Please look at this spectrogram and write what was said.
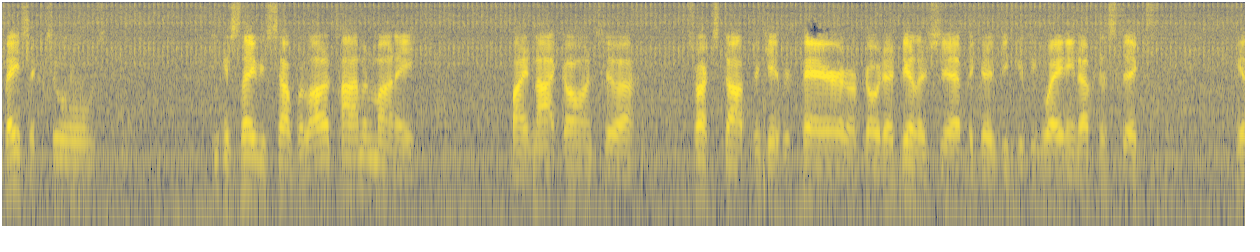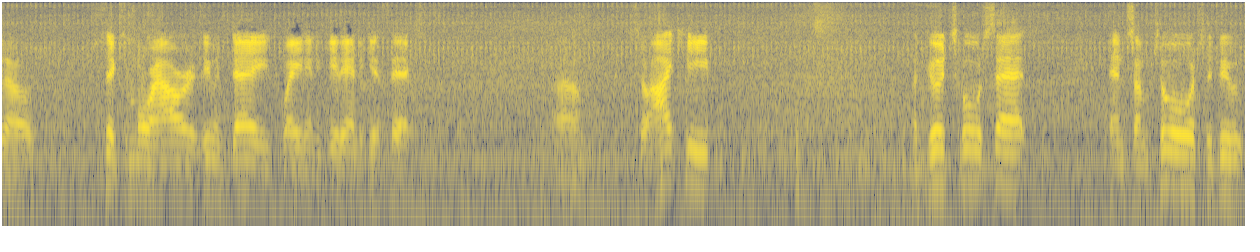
basic tools, you can save yourself a lot of time and money by not going to a truck stop to get repaired or go to a dealership because you could be waiting up to six, you know, six or more hours, even days waiting to get in to get fixed. Um, so I keep a good tool set and some tools to do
